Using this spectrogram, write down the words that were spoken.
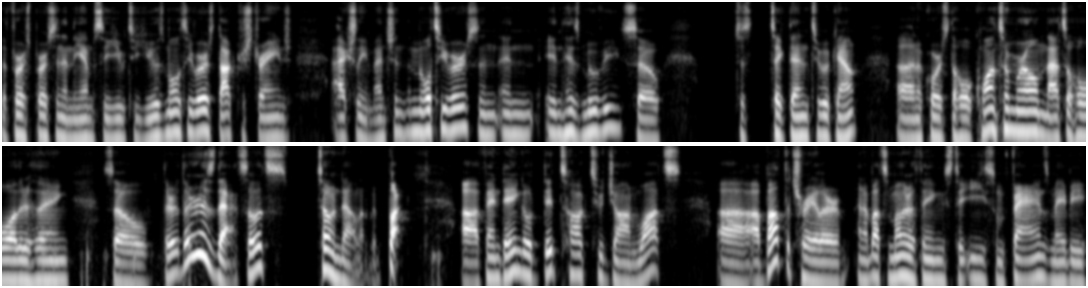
the first person in the MCU to use multiverse. Doctor Strange actually mentioned the multiverse in, in, in his movie, so just take that into account. Uh, and of course, the whole quantum realm, that's a whole other thing. So there there is that. So let's tone down a little bit. But uh, Fandango did talk to Jon Watts uh, about the trailer and about some other things to ease some fans, maybe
